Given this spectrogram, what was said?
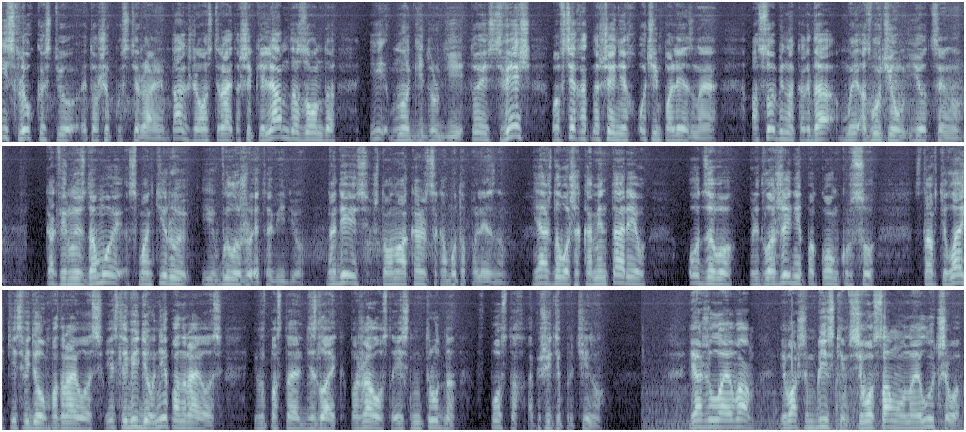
и с легкостью эту ошибку стираем. Также он стирает ошибки лямбда зонда и многие другие. То есть вещь во всех отношениях очень полезная, особенно когда мы озвучиваем ее цену. Как вернусь домой, смонтирую и выложу это видео. Надеюсь, что оно окажется кому-то полезным. Я жду ваших комментариев, отзывов, предложений по конкурсу. Ставьте лайк, если видео вам понравилось. Если видео не понравилось и вы поставили дизлайк, пожалуйста, если не трудно, в постах опишите причину. Я желаю вам и вашим близким всего самого наилучшего.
